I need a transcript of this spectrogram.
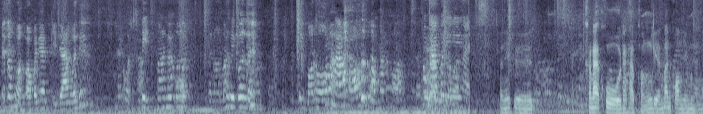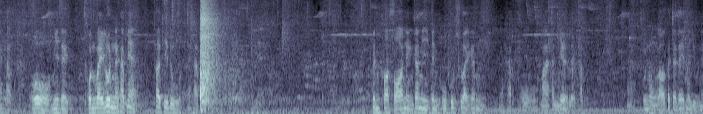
ไม่ต้องห่วงออกไปเนี่ยกรีดยางเลยติดบ้านพี่เปิ้ลไปนอนบ้านพี่เปิ้ลเลยติดบอลโฮมอะอันนี้คือ คณะครูนะครับ ของโรงเรียนบ้านคลองยายเมืองนะครับ โอ้ มีแต่คนวัยรุ่นนะครับ เนี่ยเท่าที่ดูนะครับ เป็นคอซอหนึ่งก็มีเป็นครูผู้ช่วยก็มีนะครับ โอ้มากันเยอะเลยครับคุณนงเราก็จะได้มาอยู่ใน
